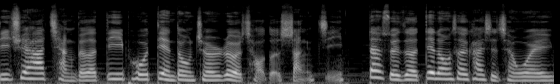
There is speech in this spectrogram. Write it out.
的确他抢得了第一波电动车热潮的商机。但随着电动车开始成为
